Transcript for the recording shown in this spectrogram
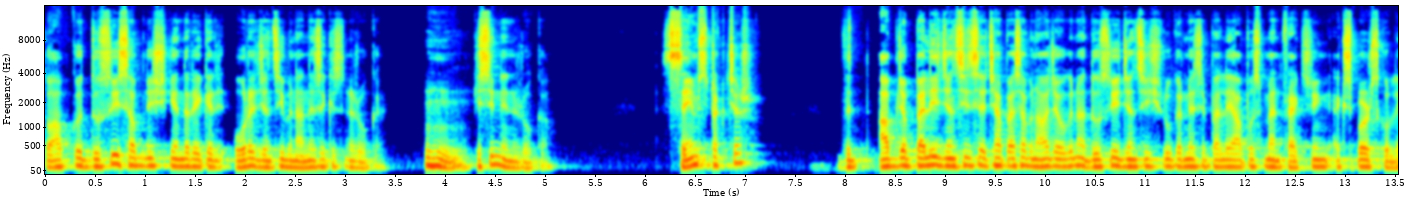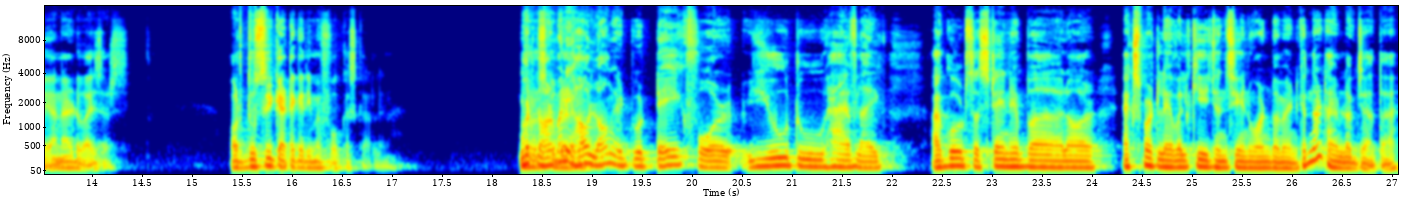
تو آپ کو دوسری سب نش کے اندر ایک اور ایجنسی بنانے سے کس نے روکا ہے؟ کسی نے نہیں روکا۔ سیم اسٹرکچر آپ جب پہلی ایجنسی سے اچھا پیسہ بنا جاؤ گے نا دوسری ایجنسی شروع کرنے سے پہلے آپ اس مینوفیکچرنگ ایکسپرٹس کو لے آنا ایڈوائزرس اور دوسری کیٹیگری میں فوکس کر لینا۔ But normally how long it would take for you to have like a good sustainable اور ایکسپرٹ لیول کی ایجنسی ان ون ڈومین کتنا ٹائم لگ جاتا ہے؟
